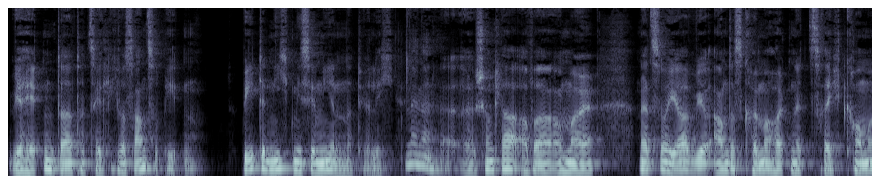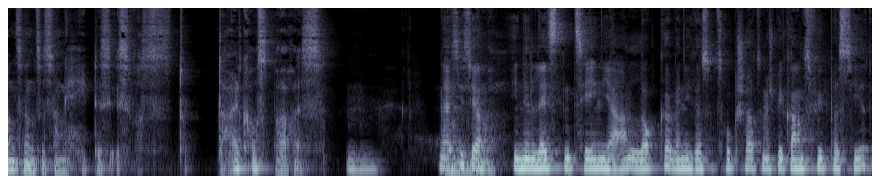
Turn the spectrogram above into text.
Wir hätten da tatsächlich was anzubieten. Bitte nicht missionieren natürlich. Nein, nein. Äh, schon klar, aber mal nicht so, ja, wir anders können wir halt nicht zurechtkommen, sondern zu sagen, hey, das ist was total Kostbares. Mhm. Na, es ist ja auch in den letzten zehn Jahren locker, wenn ich das so zurückschaue, zum Beispiel ganz viel passiert.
